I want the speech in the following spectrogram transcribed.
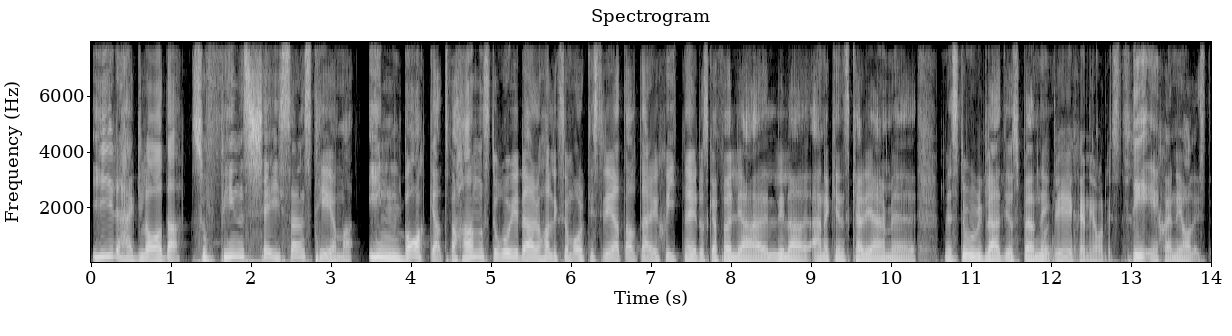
i det här glada så finns kejsarens tema inbakat. För han står ju där och har liksom orkestrerat allt det här i skitnöjd och ska följa lilla Anakins karriär med, med stor glädje och spänning. Ja, det är genialiskt. Det är genialiskt.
